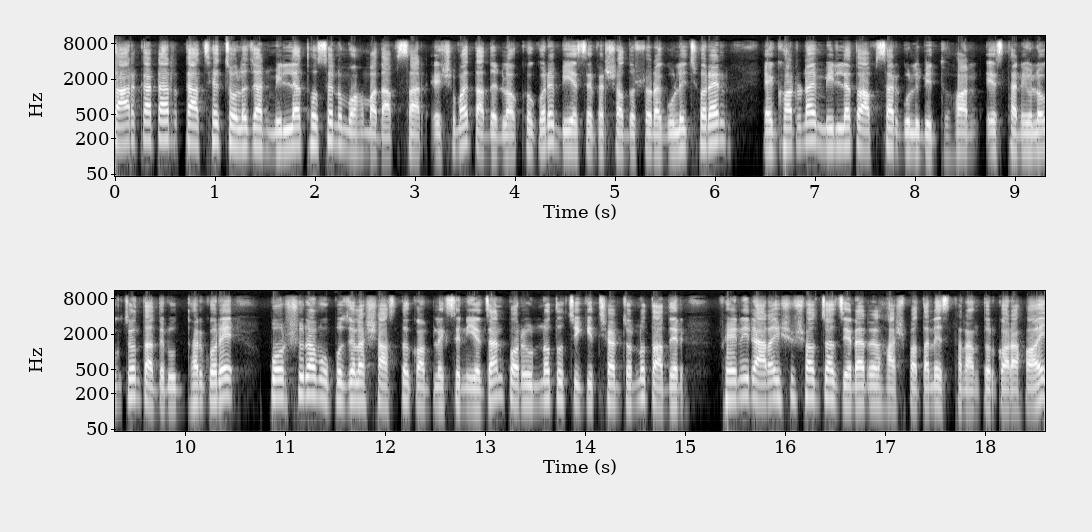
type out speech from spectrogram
তার কাটার কাছে চলে যান মিল্লাত হোসেন ও মোহাম্মদ আফসার। এ সময় তাদের লক্ষ্য করে বিএসএফ এর সদস্যরা গুলি ছোড়েন। এ ঘটনায় মিল্লাত আফসার গুলিবিদ্ধ হন। স্থানীয় লোকজন তাদের উদ্ধার করে পরশুরাম উপজেলা স্বাস্থ্য কমপ্লেক্সে নিয়ে যান। পরে উন্নত চিকিৎসার জন্য তাদের ফেনীর আড়াইশো সজ্জা জেনারেল হাসপাতালে স্থানান্তর করা হয়।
